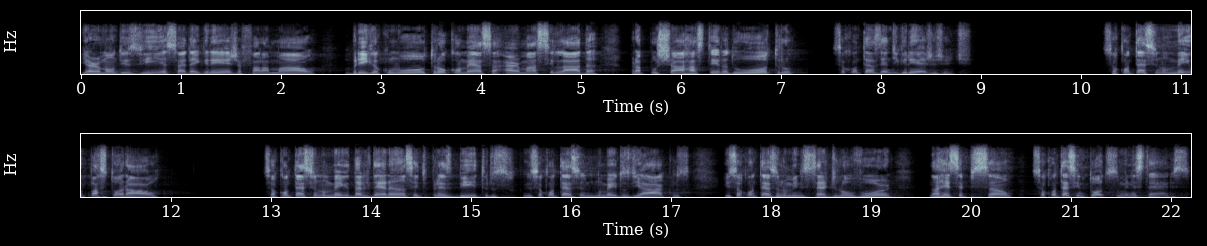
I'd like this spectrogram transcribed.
e o irmão desvia, sai da igreja, fala mal, briga com o outro, ou começa a armar cilada para puxar a rasteira do outro. Isso acontece dentro de igreja, gente. Isso acontece no meio pastoral. Isso acontece no meio da liderança entre presbíteros. Isso acontece no meio dos diáconos. Isso acontece no ministério de louvor, na recepção. Isso acontece em todos os ministérios.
